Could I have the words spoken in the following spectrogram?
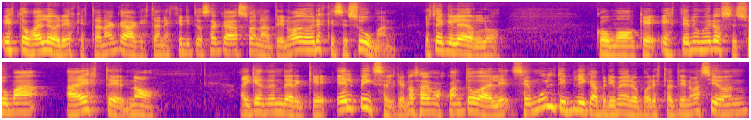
Estos valores que están acá, que están escritos acá, son atenuadores que se suman. Esto hay que leerlo como que este número se suma a este no. Hay que entender que el píxel, que no sabemos cuánto vale, se multiplica primero por esta atenuación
